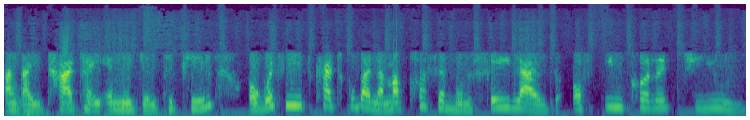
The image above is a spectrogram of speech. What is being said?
angayithatha i-emergency pill. Okwesinye isikhathi kuba nama-possible failures of incorrect use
